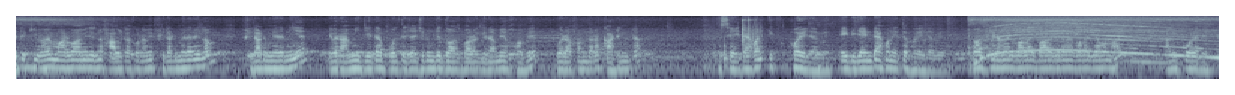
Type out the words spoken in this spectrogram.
এতে কীভাবে মারবো আমি দেখলাম হালকা করে আমি ফিলাট মেরে নিলাম। ফিলাট মেরে নিয়ে এবার আমি যেটা বলতে চাইছিলাম যে দশ বারো গ্রামে হবে ওই রকম দ্বারা কাটিংটা সেইটা এখন হয়ে যাবে। এই ডিজাইনটা এখন এতে হয়ে যাবে। দশ গ্রামের বলায় বারো গ্রামের বলায় যেমন হয়, আমি করে দেখতে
